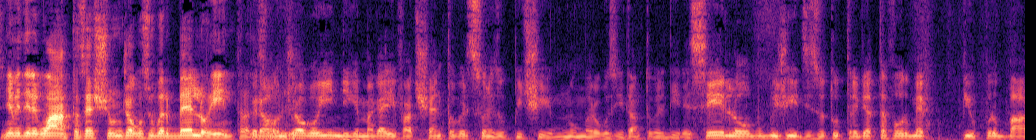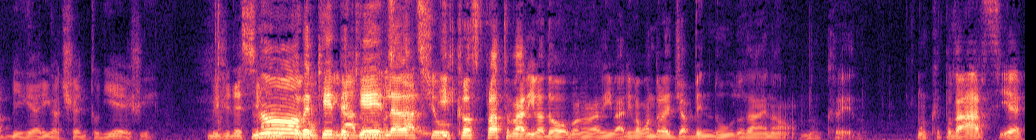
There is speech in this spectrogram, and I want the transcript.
Bisogna vedere quanto. Se esce un gioco super bello, entra. Però un gioco indie che magari fa 100 persone su PC, un numero così tanto per dire. Se lo pubblicizzi su tutte le piattaforme, è più probabile che arriva a 110. Invece di essere No, perché, perché la, spazio... il cross platform arriva dopo, non arriva, arriva quando l'hai già venduto. Dai, no, non credo. Non che può darsi, eh.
